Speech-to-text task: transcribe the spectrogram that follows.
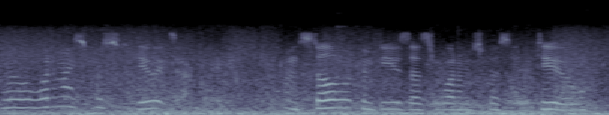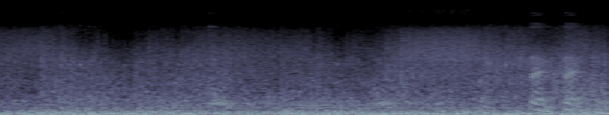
So, what am I supposed to do exactly? I'm still confused as to what I'm supposed to do.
